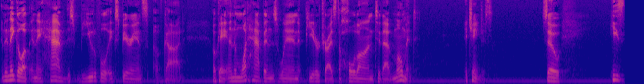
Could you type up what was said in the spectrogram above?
And then they go up and they have this beautiful experience of God. Okay, and then what happens when Peter tries to hold on to that moment? It changes. So he's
